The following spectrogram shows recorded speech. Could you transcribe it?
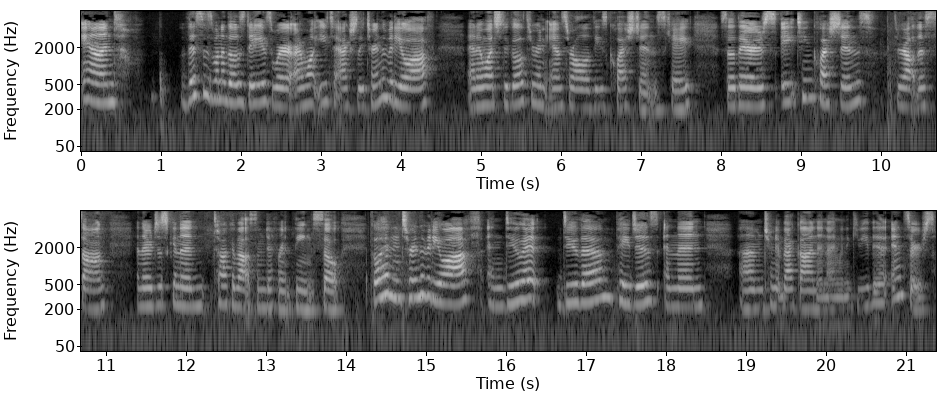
and this is one of those days where I want you to actually turn the video off and I want you to go through and answer all of these questions, okay? So there's 18 questions throughout this song and they're just gonna talk about some different things. So go ahead and turn the video off and do it, do the pages and then um, turn it back on and I'm gonna give you the answers.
